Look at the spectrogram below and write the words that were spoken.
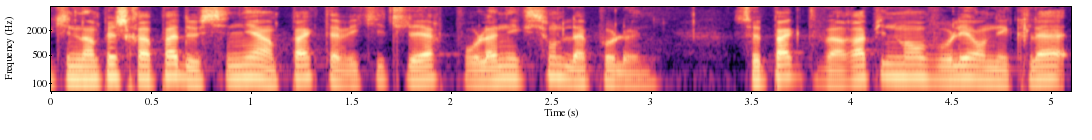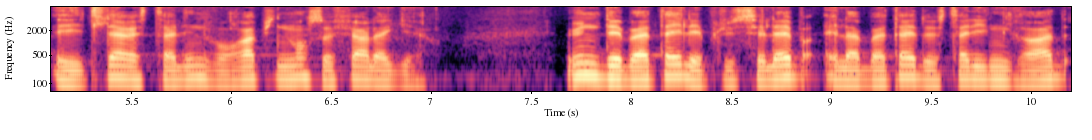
qui ne l'empêchera pas de signer un pacte avec Hitler pour l'annexion de la Pologne. Ce pacte va rapidement voler en éclats et Hitler et Staline vont rapidement se faire la guerre. Une des batailles les plus célèbres est la bataille de Stalingrad,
